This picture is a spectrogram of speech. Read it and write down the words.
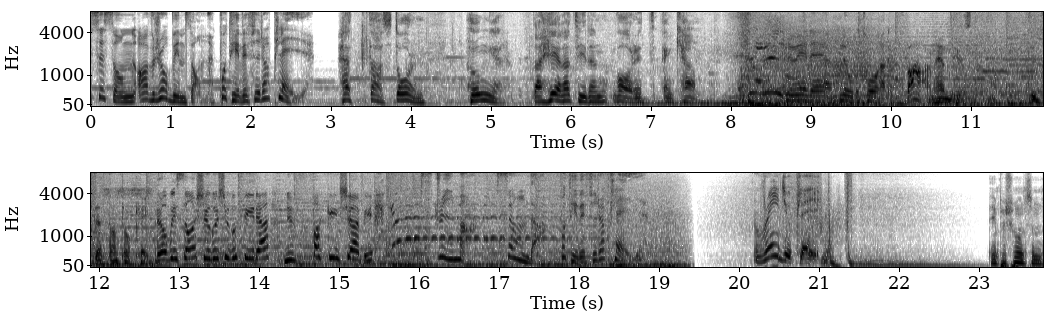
säsong av Robinson på TV4 Play. Hetta, storm, hunger. Det har hela tiden varit en kamp. Nu är det blod och tårar. liksom. Fan händer just nu. Det. är Detta är inte okej. Robinson 2024, nu fucking kör vi! Streama söndag på TV4 Play. Radio play. En person som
